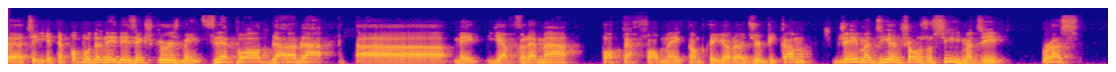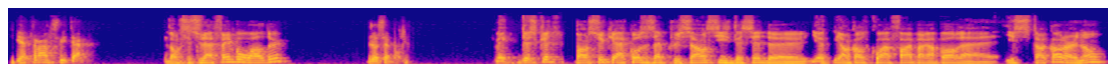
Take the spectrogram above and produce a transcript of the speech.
Euh, il était pas pour donner des excuses, mais il filait pas, bla bla bla. Euh, mais il a vraiment pas performé comme qu'il aurait dû. Puis comme Jay m'a dit une chose aussi, il m'a dit, Russ, il a 38 ans. Donc, c'est-tu la fin pour Wilder? Je sais pas. Mais de ce que tu penses qu'à cause de sa puissance, s'il décide de, il y, a, encore de quoi faire par rapport à, c'est encore un nom.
